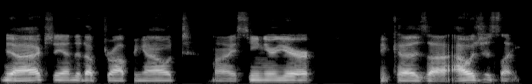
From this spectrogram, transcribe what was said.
yeah, I actually ended up dropping out my senior year because uh, I was just like,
